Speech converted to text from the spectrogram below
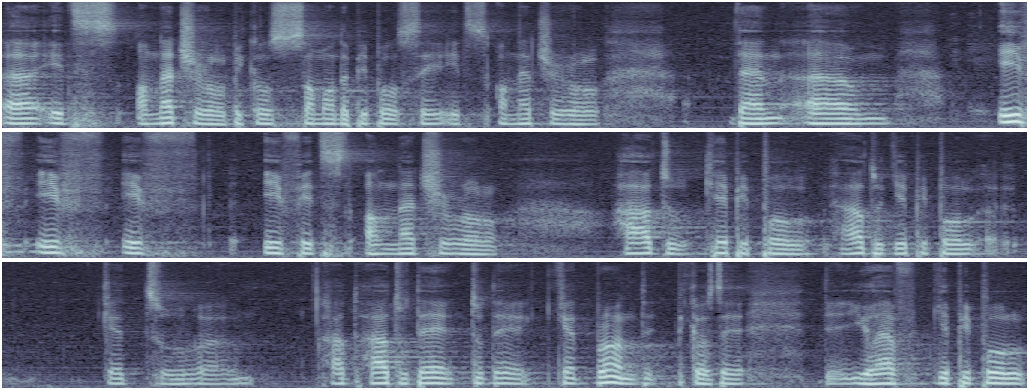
uh, it's unnatural because some other people say it's unnatural. Then um, if if if if it's unnatural, how do gay people how do gay people uh, get to um, how, how do they do they get burned because they, they you have gay people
